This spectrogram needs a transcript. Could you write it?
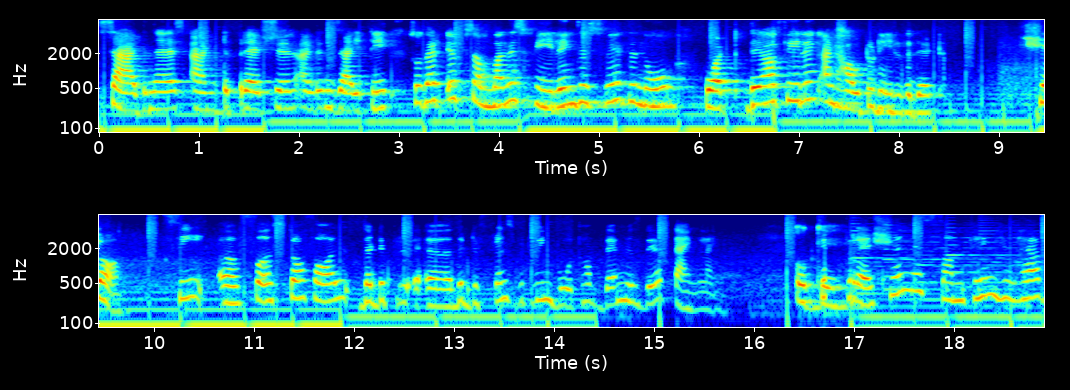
sadness and depression and anxiety so that if someone is feeling this way they know what they are feeling and how to deal with it Sure. See, uh, first of all, the dep- uh, the difference between both of them is their timeline. Okay Depression is something you have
